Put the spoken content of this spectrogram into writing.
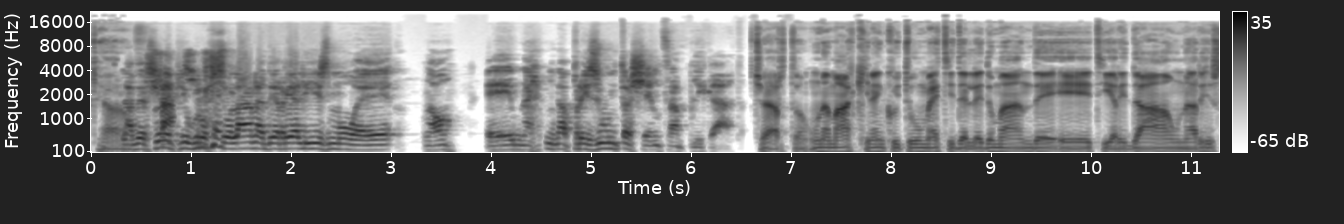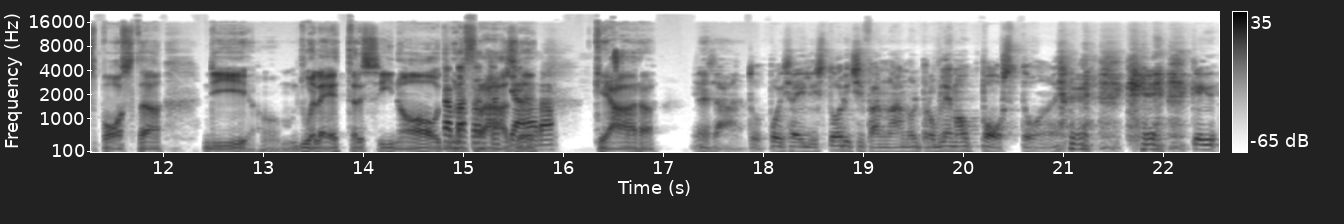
Chiaro. La versione Facile. più grossolana del realismo è, no? è una, una, presunta scienza applicata. Certo, una macchina in cui tu metti delle domande e ti ridà una risposta di um, due lettere, sì, no, o di una frase chiara. chiara. Eh. Esatto, poi sai, gli storici fanno, hanno il problema opposto, eh? che, che,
